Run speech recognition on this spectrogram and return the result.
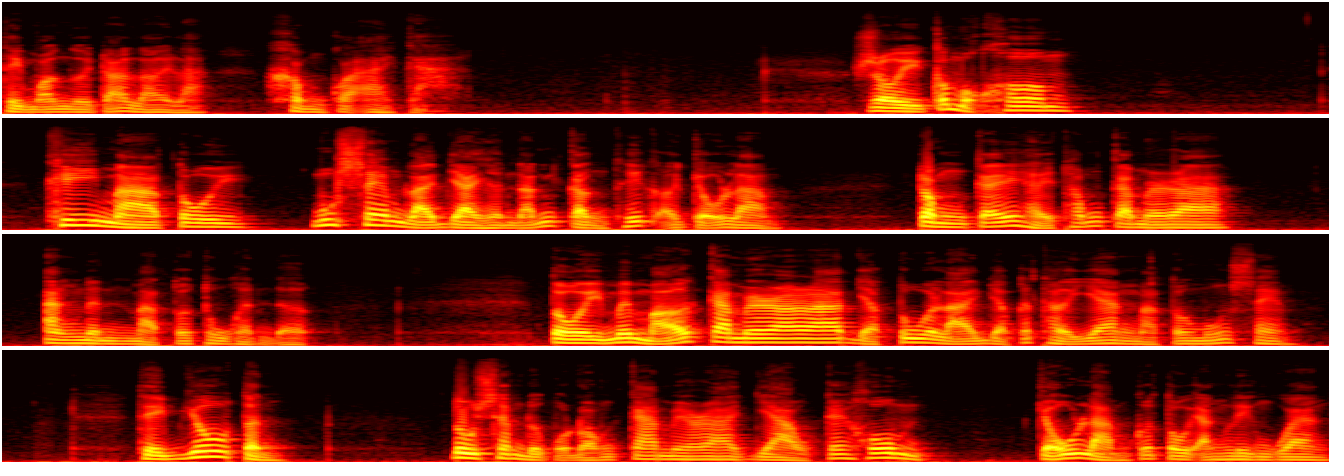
Thì mọi người trả lời là không có ai cả. Rồi có một hôm, khi mà tôi muốn xem lại vài hình ảnh cần thiết ở chỗ làm, trong cái hệ thống camera an ninh mà tôi thu hình được. Tôi mới mở camera ra và tua lại vào cái thời gian mà tôi muốn xem. Thì vô tình tôi xem được một đoạn camera vào cái hôm chỗ làm của tôi ăn liên quan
